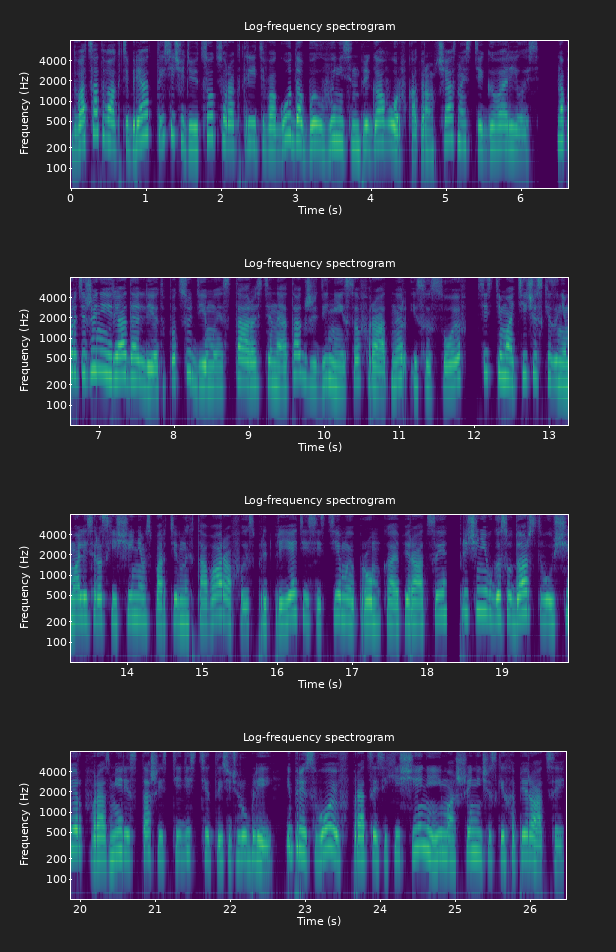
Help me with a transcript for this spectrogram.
20 октября 1943 года был вынесен приговор, в котором в частности говорилось на протяжении ряда лет подсудимые Старостины, а также Денисов, Ратнер и Сысоев систематически занимались расхищением спортивных товаров из предприятий системы промкооперации, причинив государству ущерб в размере 160 тысяч рублей и присвоив в процессе хищений и мошеннических операций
